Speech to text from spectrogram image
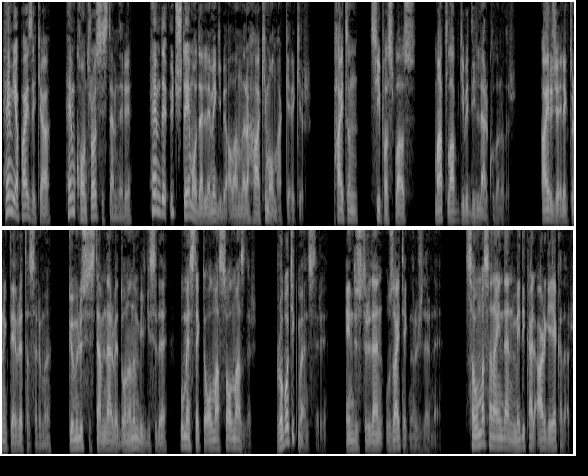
Hem yapay zeka, hem kontrol sistemleri, hem de 3D modelleme gibi alanlara hakim olmak gerekir. Python, C++, MATLAB gibi diller kullanılır. Ayrıca elektronik devre tasarımı, gömülü sistemler ve donanım bilgisi de bu meslekte olmazsa olmazdır. Robotik mühendisleri, endüstriden uzay teknolojilerine, savunma sanayinden medikal argeye kadar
